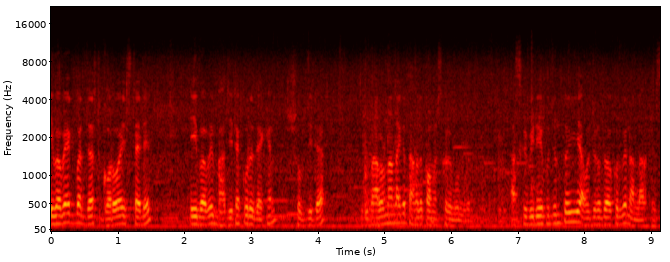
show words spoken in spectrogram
এইভাবে একবার জাস্ট ঘরোয়া স্টাইলে এইভাবে ভাজিটা করে দেখেন সবজিটা। যদি ভালো না লাগে তাহলে কমেন্টস করে বলবেন। আজকের ভিডিও পর্যন্তই। আমার জন্য দোয়া করবেন। আল্লাহ হাফেজ।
